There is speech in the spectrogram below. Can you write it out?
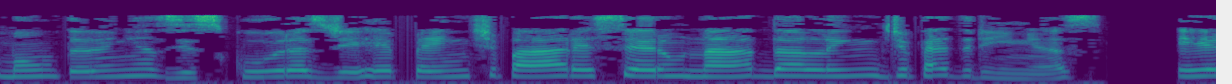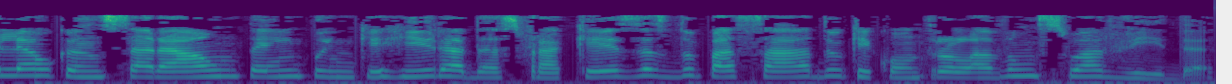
Montanhas escuras de repente pareceram nada além de pedrinhas. Ele alcançará um tempo em que rira das fraquezas do passado que controlavam sua vida.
